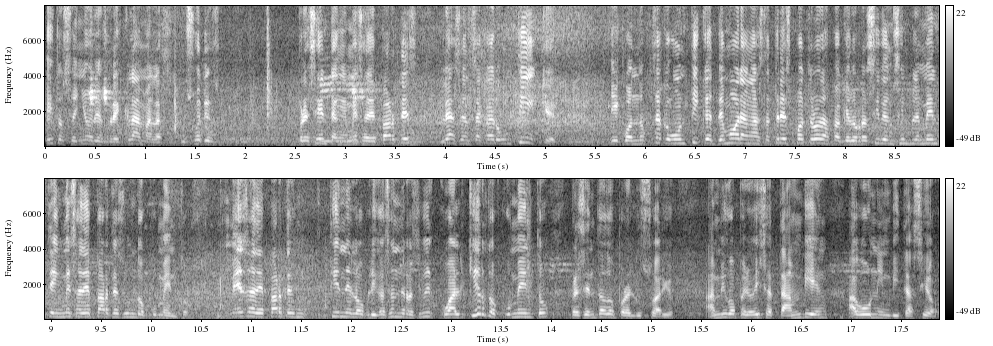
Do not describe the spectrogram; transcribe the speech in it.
estos señores reclaman, los usuarios presentan en mesa de partes, le hacen sacar un ticket. Y cuando sacan un ticket demoran hasta 3-4 horas para que lo reciban simplemente en mesa de partes un documento. Mesa de partes tiene la obligación de recibir cualquier documento presentado por el usuario. Amigo periodista, también hago una invitación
